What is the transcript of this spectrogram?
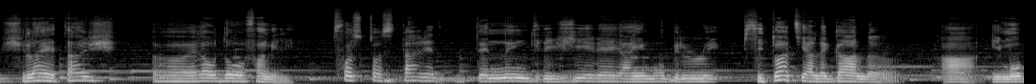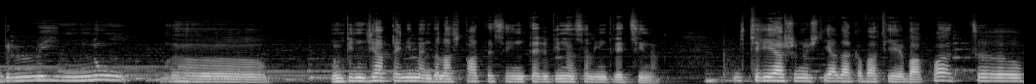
și la etaj uh, erau două familii. A fost o stare de neîngrijire a imobilului. Situația legală a imobilului nu uh, împingea pe nimeni de la spate să intervină să-l întrețină. Chiriașul nu știa dacă va fi evacuat, uh,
